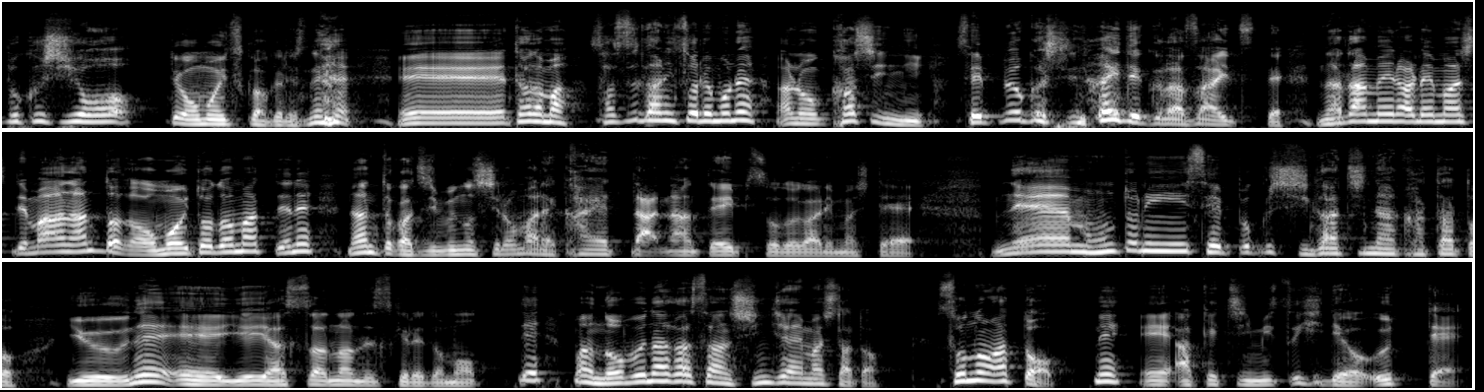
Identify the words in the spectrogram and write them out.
腹しようって思いつくわけですね。えー、ただまあ、さすがにそれもね、あの、家臣に切腹しないでくださいっつって、なだめられまして、まあ、なんとか思いとどまってね、なんとか自分の城まで帰ったなんてエピソードがありまして、ねえ本当に切腹しがちな方というね、えー、家康さんなんですけれども、で、まあ、信長さん死んじゃいましたと。その後、ね、えー、明智光秀を撃って、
